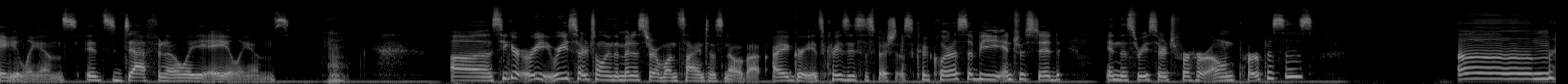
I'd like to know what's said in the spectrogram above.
Aliens. It's definitely aliens. Uh, secret re- research only the minister and one scientist know about. I agree. It's crazy suspicious. Could Clarissa be interested in this research for her own purposes? Um.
